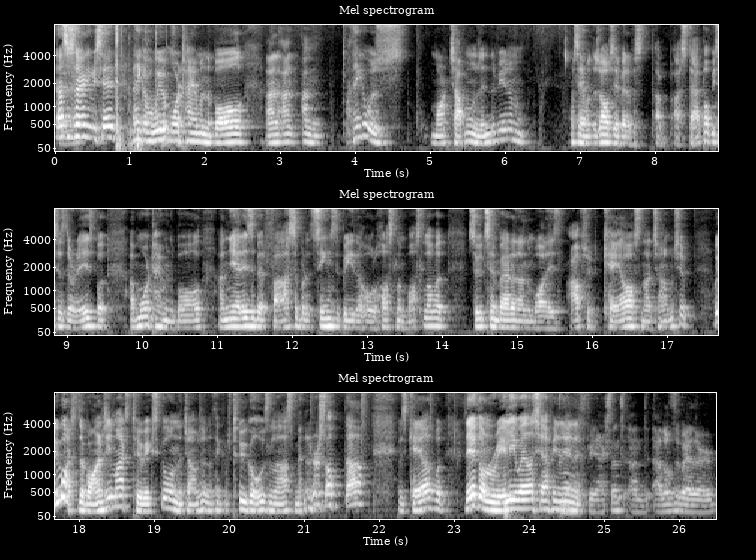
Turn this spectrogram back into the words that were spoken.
that's exactly what we said. I think I have a wee bit more time on the ball, and, and, and I think it was Mark Chapman was interviewing him. I was saying, well, there's obviously a bit of a a step up. He says there is, but I have more time on the ball, and yeah, it is a bit faster. But it seems to be the whole hustle and bustle of it suits him better than what is absolute chaos in that championship. We watched the Barnsley match two weeks ago in the championship. and I think it was two goals in the last minute or something. daft. It was chaos, but they've done really well. Sheffield United. It's been excellent, and I love the way they're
